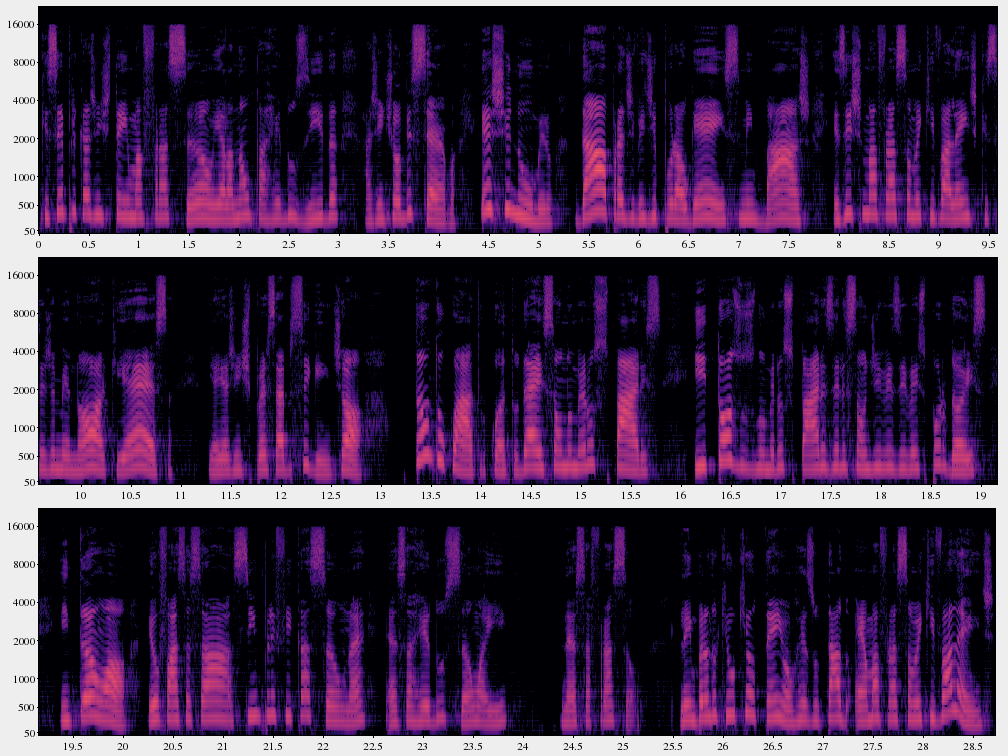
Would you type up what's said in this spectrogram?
que sempre que a gente tem uma fração e ela não está reduzida, a gente observa. Este número dá para dividir por alguém, em cima e embaixo? Existe uma fração equivalente que seja menor que essa? E aí a gente percebe o seguinte, ó, tanto 4 quanto 10 são números pares. E todos os números pares, eles são divisíveis por 2. Então, ó, eu faço essa simplificação, né? Essa redução aí nessa fração. Lembrando que o que eu tenho, o resultado, é uma fração equivalente.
